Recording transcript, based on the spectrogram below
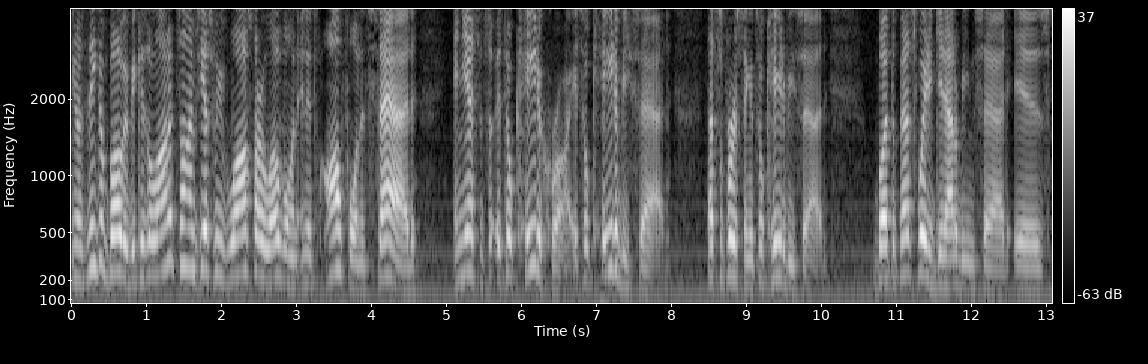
You know, think above it because a lot of times, yes, we've lost our loved one, and it's awful and it's sad. And yes, it's it's okay to cry. It's okay to be sad. That's the first thing. It's okay to be sad. But the best way to get out of being sad is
